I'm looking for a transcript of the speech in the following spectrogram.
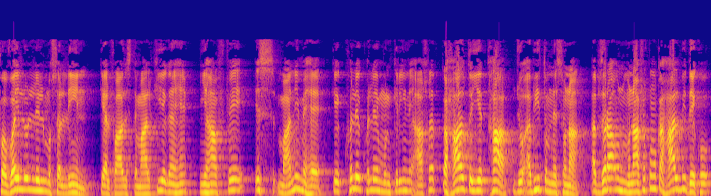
فویل للمسلین کے الفاظ استعمال کیے گئے ہیں۔ یہاں فے اس معنی میں ہے کہ کھلے کھلے منکرین آخرت کا حال تو یہ تھا جو ابھی تم نے سنا۔ اب ذرا ان منافقوں کا حال بھی دیکھو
